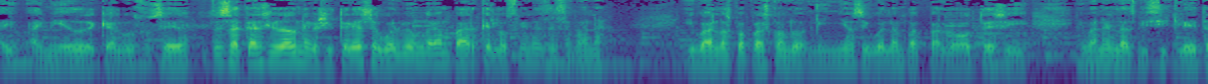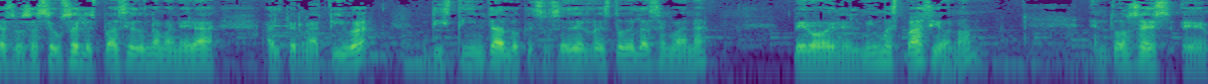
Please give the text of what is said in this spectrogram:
hay, hay, miedo de que algo suceda. Entonces acá en Ciudad Universitaria se vuelve un gran parque los fines de semana. Y van los papás con los niños y vuelan papalotes y, van en las bicicletas. O sea, se usa el espacio de una manera alternativa, distinta a lo que sucede el resto de la semana, pero en el mismo espacio, ¿no? Entonces, eh,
